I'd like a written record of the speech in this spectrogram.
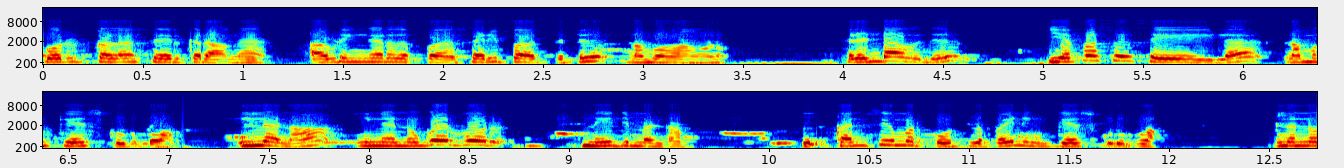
பொருட்கள்லாம் சேர்க்கிறாங்க அப்படிங்கறத ப- சரி பார்த்துட்டு நம்ம வாங்கணும். ரெண்டாவது எஃப்எஸ்எஸ்ஏல நம்ம கேஸ் கொடுக்கலாம். இல்லைன்னா நீங்க நுகர்வோர் நீதிமன்றம் கன்சியூமர் கோர்ட்ல போய் நீங்க கேஸ் கொடுக்கலாம். இந்த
